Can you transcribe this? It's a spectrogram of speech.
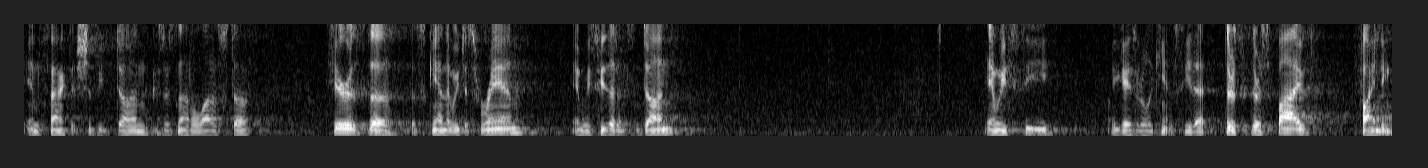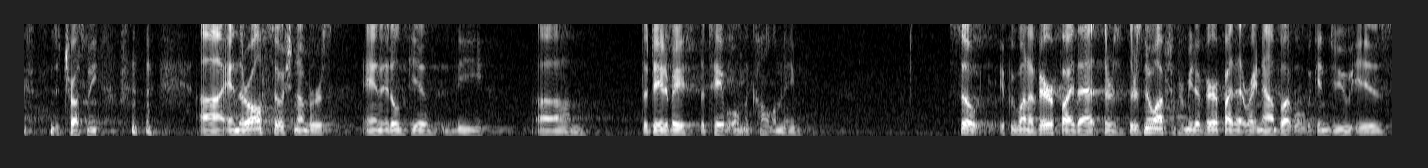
in fact, it should be done because there's not a lot of stuff. Here is the, the scan that we just ran, and we see that it's done. And we see, well, you guys really can't see that. There's, there's five findings, trust me. uh, and they're all SOCH numbers, and it'll give the, um, the database, the table, and the column name. So if we want to verify that, there's, there's no option for me to verify that right now, but what we can do is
